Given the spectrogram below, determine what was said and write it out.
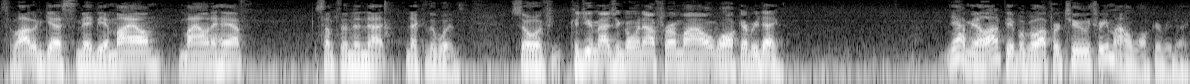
So I would guess maybe a mile, mile and a half, something in that neck of the woods. So if could you imagine going out for a mile walk every day? Yeah, I mean, a lot of people go out for two, three mile walk every day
